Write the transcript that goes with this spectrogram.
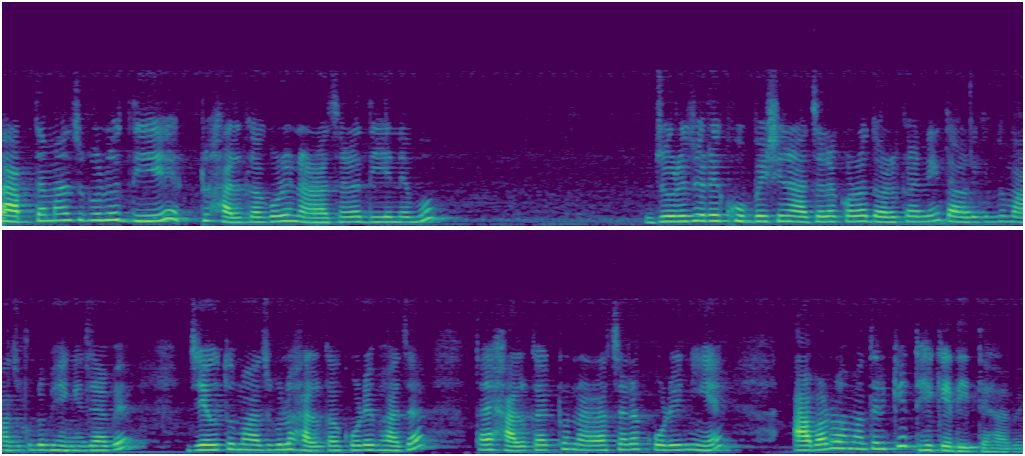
পাবদা মাছগুলো দিয়ে একটু হালকা করে নাড়াচাড়া দিয়ে নেব। জোরে জোরে খুব বেশি নাড়াচাড়া করার দরকার নেই, তাহলে কিন্তু মাছগুলো ভেঙে যাবে। যেহেতু মাছগুলো হালকা করে ভাজা, তাই হালকা একটু নাড়াচাড়া করে নিয়ে আবারও আমাদেরকে ঢেকে দিতে হবে।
